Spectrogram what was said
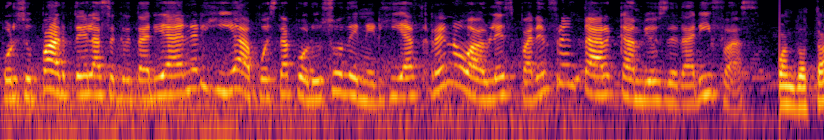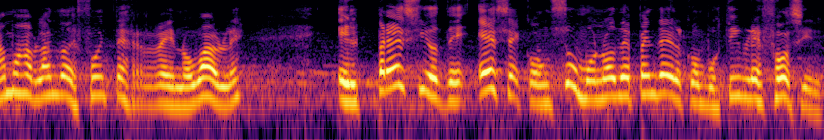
Por su parte, la Secretaría de Energía apuesta por uso de energías renovables para enfrentar cambios de tarifas. Cuando estamos hablando de fuentes renovables, el precio de ese consumo no depende del combustible fósil,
